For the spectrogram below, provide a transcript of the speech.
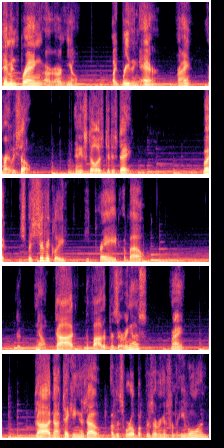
him and praying are, are you know like breathing air, right? Rightly so, and he still is to this day. But specifically, he prayed about you know, God the Father preserving us, right? God not taking us out of this world, but preserving us from the evil one.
